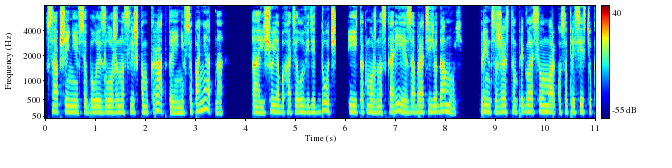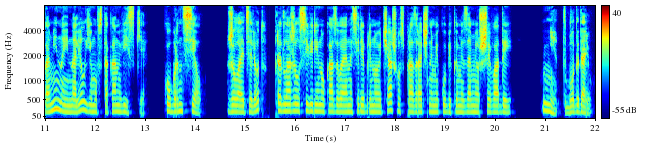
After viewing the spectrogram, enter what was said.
«В сообщении все было изложено слишком кратко и не все понятно. А еще я бы хотел увидеть дочь и как можно скорее забрать ее домой». Принц жестом пригласил Маркуса присесть у камина и налил ему в стакан виски. Кобрн сел. «Желаете лед? предложил Северин, указывая на серебряную чашу с прозрачными кубиками замерзшей воды. «Нет, благодарю».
